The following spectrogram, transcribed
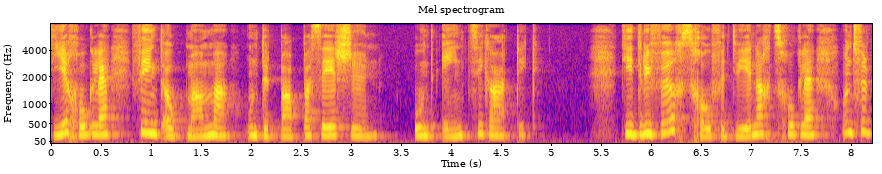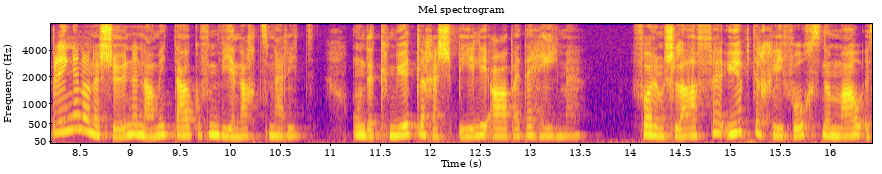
Diese Kugel findet auch die Mama und der Papa sehr schön und einzigartig. Die drei Füchse kaufen die Weihnachtskugeln und verbringen noch einen schönen Nachmittag auf dem Weihnachtsmerit und einen gemütlichen Spieleabend daheim. Vor dem Schlafen übt der kleine Fuchs nochmal ein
